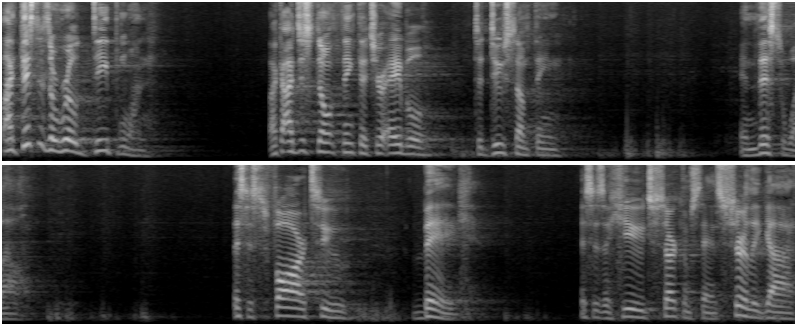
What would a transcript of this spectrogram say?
Like, this is a real deep one. Like, I just don't think that you're able to do something in this well. This is far too big. This is a huge circumstance. Surely, God,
